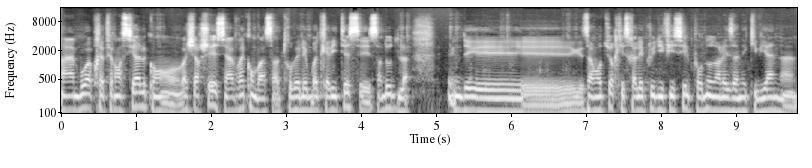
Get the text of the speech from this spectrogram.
un bois préférentiel qu'on va chercher. C'est un vrai combat, ça. Trouver les bois de qualité, c'est sans doute une des aventures qui seraient les plus difficiles pour nous dans les années qui viennent.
